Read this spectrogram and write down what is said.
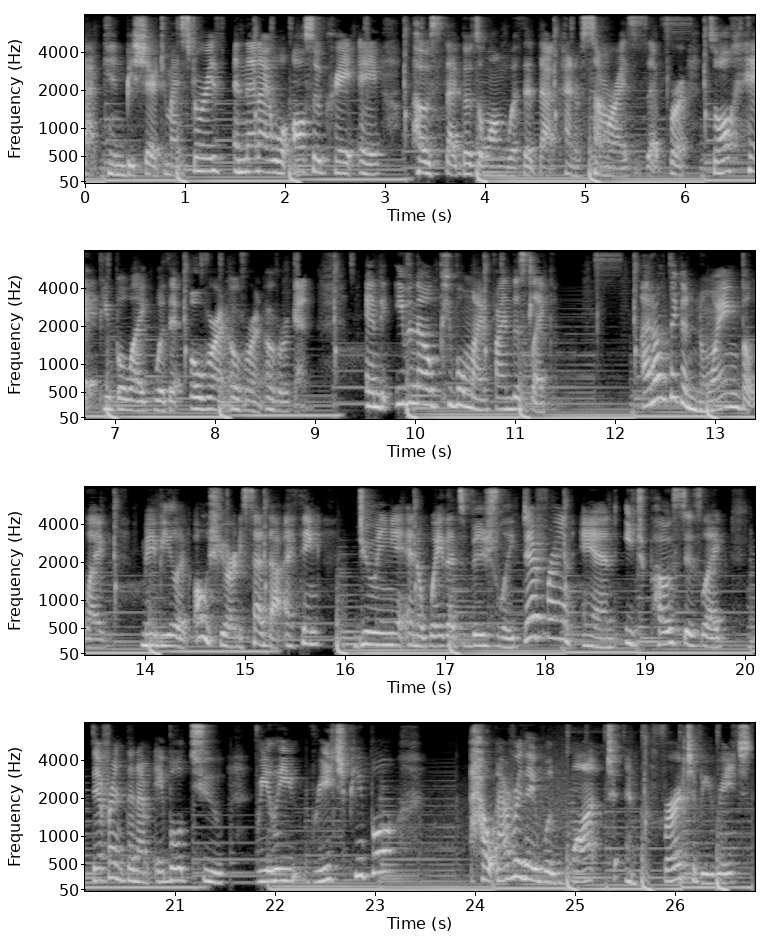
that can be shared to my stories. And then I will also create a post that goes along with it that kind of summarizes it for, so I'll hit people like with it over and over and over again. And even though people might find this like, I don't think annoying, but like maybe like, oh, she already said that. I think doing it in a way that's visually different and each post is like different, then I'm able to really reach people however they would want and prefer to be reached.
